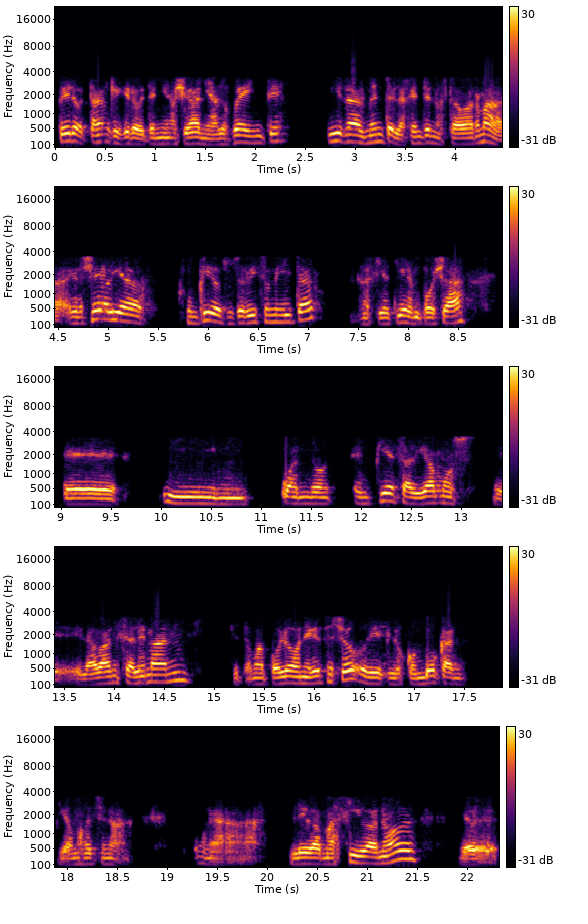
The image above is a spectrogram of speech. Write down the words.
pero tanques creo que tenía no ni a los 20 y realmente la gente no estaba armada. ya había cumplido su servicio militar hacía tiempo ya eh, y cuando empieza, digamos, eh, el avance alemán, que toma Polonia, qué sé yo, y los convocan, digamos, es una, una leva masiva, ¿no? Eh,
